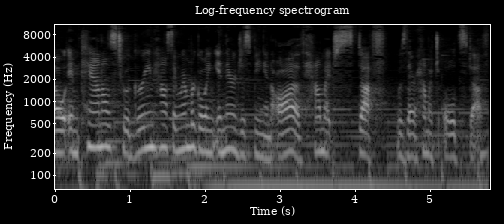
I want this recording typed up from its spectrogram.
oh, and panels to a greenhouse. I remember going in there and just being in awe of how much stuff was there, how much old stuff.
